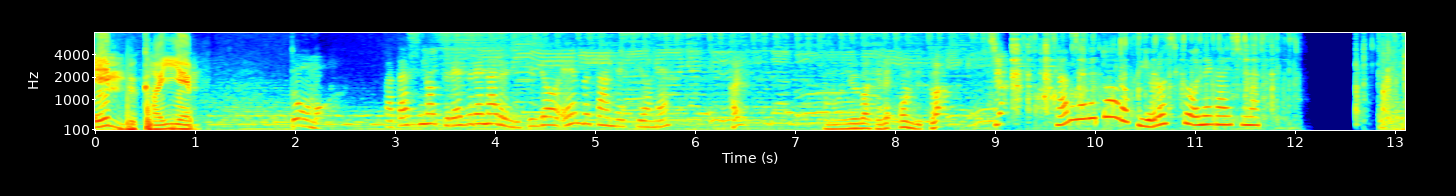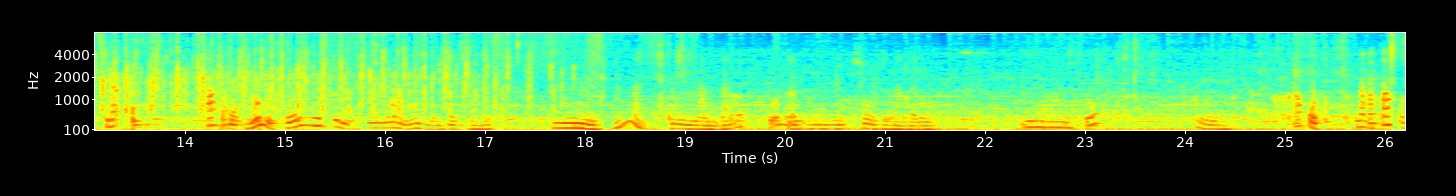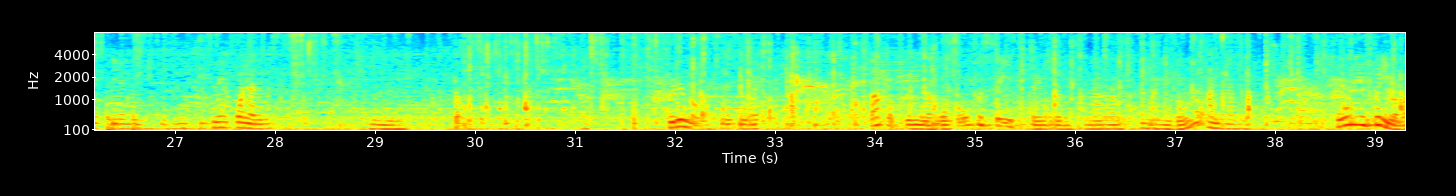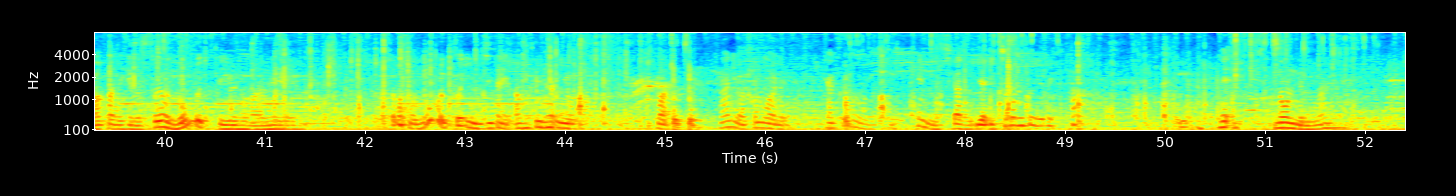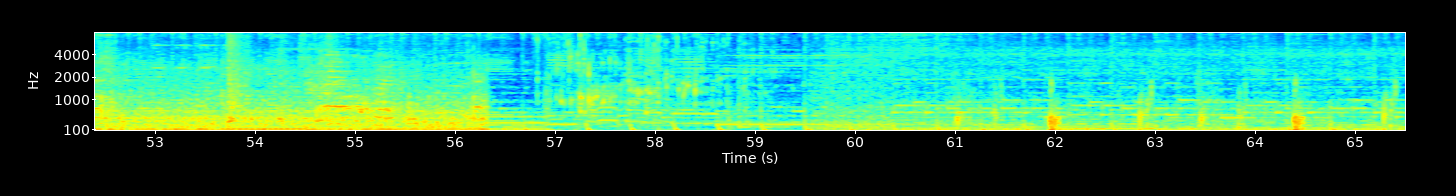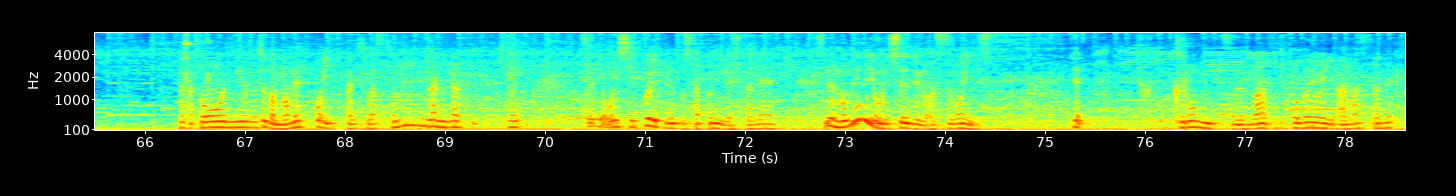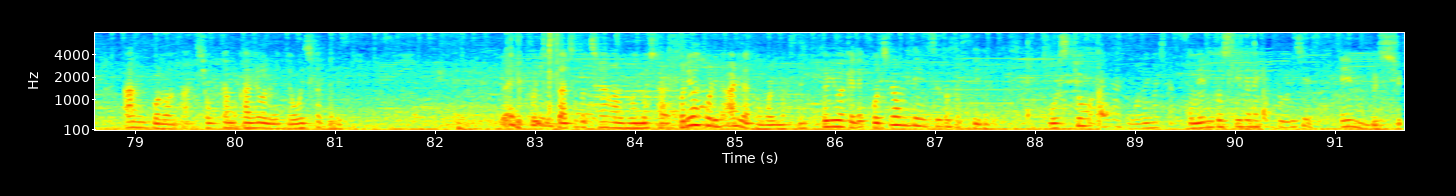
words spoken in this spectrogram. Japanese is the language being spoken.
演武開演。どうも。私のつれづれなる日常演舞さんですよね。はい。そのいうわけで本日はこちら。こチャンネル登録よろしくお願いします。ちら。タコ飲む豆乳プリンというものを飲んでみたいと思いますうーん。どんなプリンなんだどんな商品なんだろう。うーんと。うん。タコなんかタコっていうのに説明がここにあります。うーんと振るの忘れていましたタコというのはお豆腐スイーツということですが、うん、どんな感じなんだろう。豆乳プリンはわかるけどそれを飲むっていうのがね。そもそも飲むプリン自体あんまりないよまあ何はともあれ100人は一見にしかずいや一番と言うべきかね飲んでみます。なん豆乳のちょっと豆っぽい味はそんなになくて、普通に美味しいプリプリとしたプリンでしたね。それを飲めるようにしてるというのがすごいんです。で、黒蜜は程よい甘さで、あんこの食感も感じることができて美味しかったです。いわゆるプリンとはちょっと違うなと思いました。これはこれでありだと思いますね。というわけで、こちらの点数とさせていただきます。ご視聴ありがとうございました。コメントしていただけると嬉しいです。演武終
